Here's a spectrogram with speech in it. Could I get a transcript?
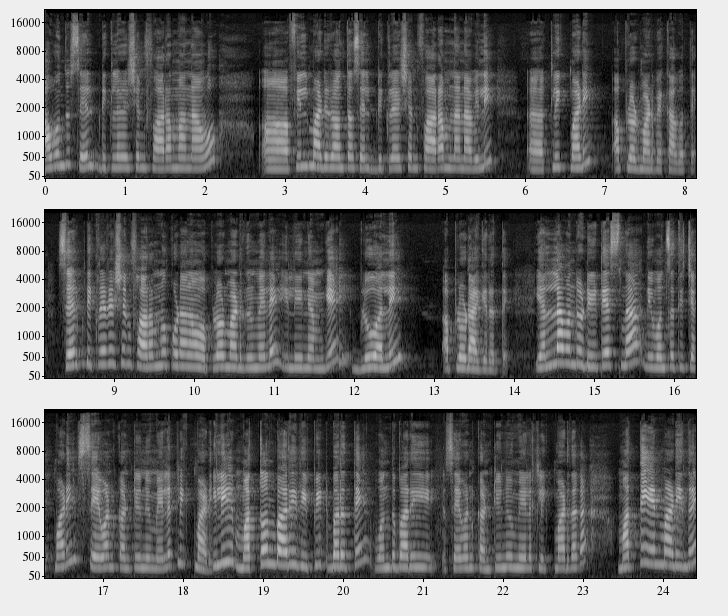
ಆ ಒಂದು ಸೆಲ್ಫ್ ಡಿಕ್ಲರೇಷನ್ ಫಾರಮ್ನ ನಾವು ಫಿಲ್ ಮಾಡಿರೋಂಥ ಸೆಲ್ಫ್ ಡಿಕ್ಲರೇಷನ್ ಫಾರಮ್ನ ನಾವಿಲ್ಲಿ ಕ್ಲಿಕ್ ಮಾಡಿ ಅಪ್ಲೋಡ್ ಮಾಡಬೇಕಾಗುತ್ತೆ. ಸೆಲ್ಫ್ ಡಿಕ್ಲರೇಷನ್ ಫಾರಮ್ನು ಕೂಡ ನಾವು ಅಪ್ಲೋಡ್ ಮಾಡಿದ ಮೇಲೆ ಇಲ್ಲಿ ನಮಗೆ ಬ್ಲೂ ಅಲ್ಲಿ ಅಪ್ಲೋಡ್ ಆಗಿರುತ್ತೆ. ಎಲ್ಲ ಒಂದು ಡೀಟೇಲ್ಸ್ನ ನೀವು ಒಂದ್ಸತಿ ಚೆಕ್ ಮಾಡಿ ಸೇವ್ ಅಂಡ್ ಕಂಟಿನ್ಯೂ ಮೇಲೆ ಕ್ಲಿಕ್ ಮಾಡಿ. ಇಲ್ಲಿ ಮತ್ತೊಂದು ಬಾರಿ ರಿಪೀಟ್ ಬರುತ್ತೆ. ಒಂದು ಬಾರಿ ಸೇವ್ ಅಂಡ್ ಕಂಟಿನ್ಯೂ ಮೇಲೆ ಕ್ಲಿಕ್ ಮಾಡಿದಾಗ ಮತ್ತೆ ಏನು ಮಾಡಿ ಅಂದರೆ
